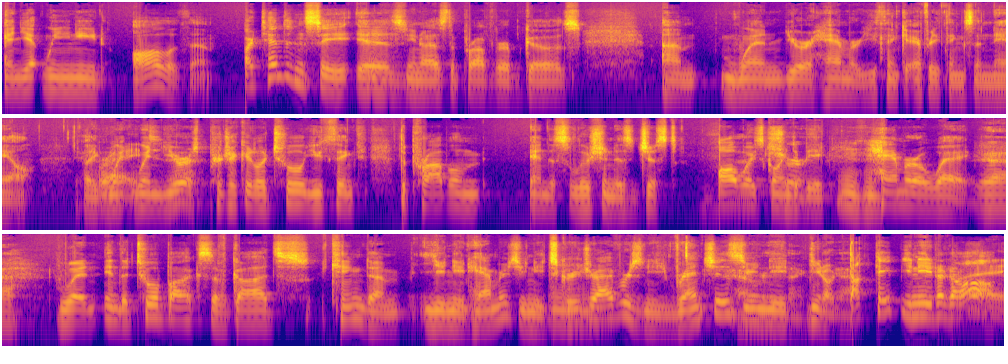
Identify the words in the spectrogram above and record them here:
And yet we need all of them. Our tendency is, you know, as the proverb goes, um, when you're a hammer, you think everything's a nail. Like when, Right. when you're a particular tool, you think the problem and the solution is just always going sure. to be mm-hmm. hammer away. Yeah. When in the toolbox of God's kingdom, you need hammers, you need mm-hmm. screwdrivers, you need wrenches, you need you know yeah. duct tape, you need it all.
